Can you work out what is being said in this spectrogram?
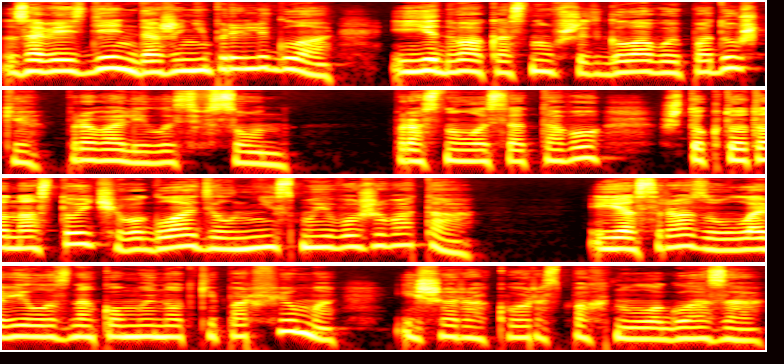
За весь день даже не прилегла и, едва коснувшись головой подушки, провалилась в сон. Проснулась от того, что кто-то настойчиво гладил низ моего живота. И я сразу уловила знакомые нотки парфюма и широко распахнула глаза.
